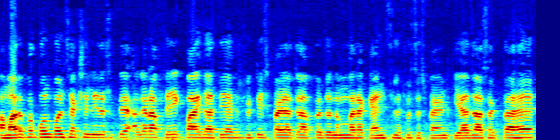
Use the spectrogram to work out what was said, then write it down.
हमारे ऊपर कौन कौन से एक्शन लिए जा सकते हैं? अगर आप फेक पाए जाते हैं, फिर फिक्टिस पाए जाते हैं, आपका जो नंबर है कैंसिल फिर सस्पेंड किया जा सकता है।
